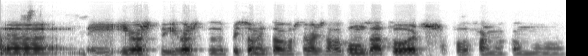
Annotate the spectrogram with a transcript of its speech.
Uh, e, e, gosto, e gosto principalmente de alguns trabalhos de alguns atores, pela forma como,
